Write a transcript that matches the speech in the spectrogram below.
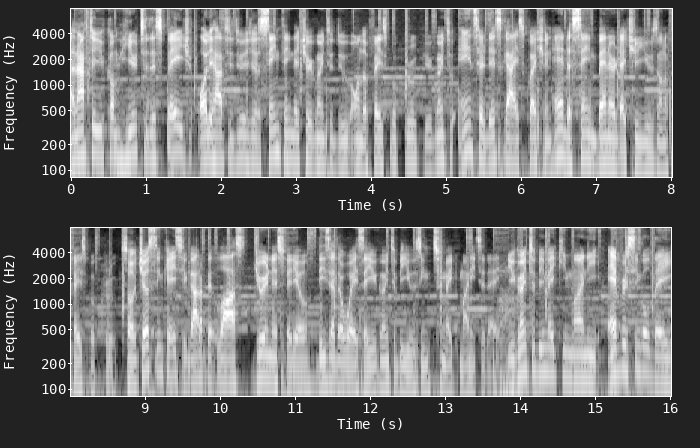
And after you come here to this page, all you have to do is just the same thing that you're going to do on the Facebook group. You're going to answer this guy's question and the same banner that you use on a Facebook group. So just in case you got a bit lost during this video, these are the ways that you're going to be using to make money today. You're going to be making money every single day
